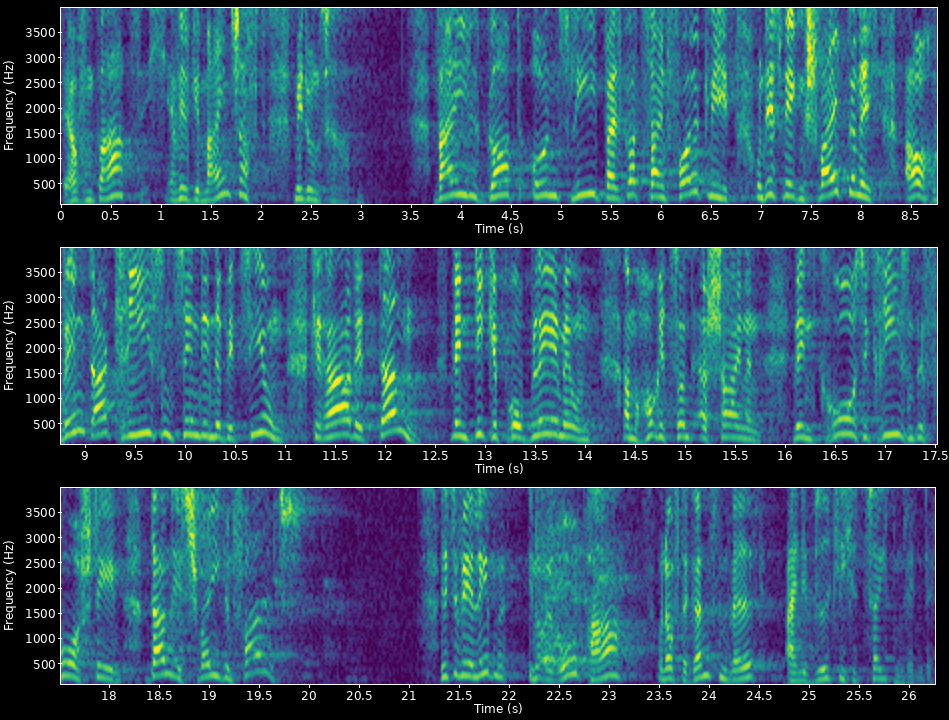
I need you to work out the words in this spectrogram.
Er offenbart sich, er will Gemeinschaft mit uns haben. Weil Gott uns liebt, weil Gott sein Volk liebt. Und deswegen schweigt er nicht, auch wenn da Krisen sind in der Beziehung. Gerade dann, wenn dicke Probleme und am Horizont erscheinen, wenn große Krisen bevorstehen, dann ist Schweigen falsch. Wisst ihr, wir erleben in Europa und auf der ganzen Welt eine wirkliche Zeitenwende.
